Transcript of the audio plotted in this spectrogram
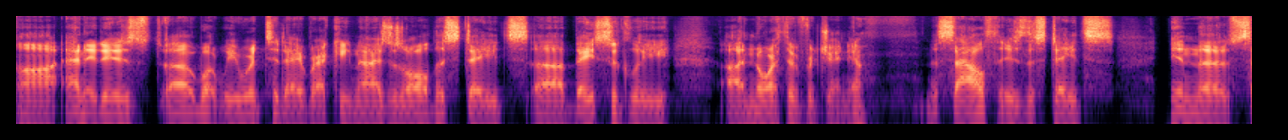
Uh, and it is uh, what we would today recognize as all the states uh, basically uh, north of Virginia. The South is the states in the s-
